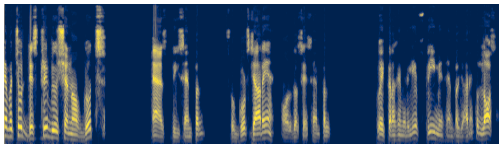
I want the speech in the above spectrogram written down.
है बच्चों distribution of goods as free sample so goods जा रहे हैं और उधर से सैंपल तो एक तरह से मेरे लिए फ्री में सैंपल जा रहे हैं तो लॉस है।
